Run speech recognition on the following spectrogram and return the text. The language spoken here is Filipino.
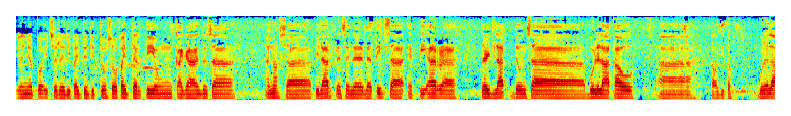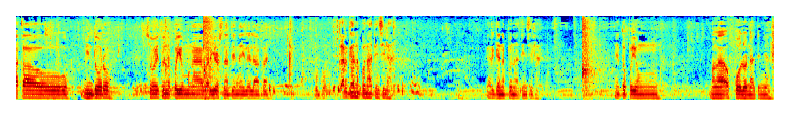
Yan nga po, it's already 5.22. So, 5.30 yung kagahan dun sa, ano, sa Pilar, Friends and Relatives, sa FPR, ah, third lap doon sa Bulalakaw, ah, tawag dito, Bulalakaw, Mindoro. So, ito na po yung mga warriors natin na ilalaban. Ito po, Karga na po natin sila. Karga na po natin sila. Ito po yung mga off color natin yan.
